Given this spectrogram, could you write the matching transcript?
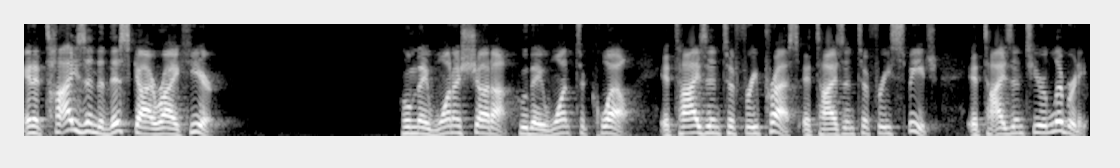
And it ties into this guy right here whom they want to shut up, who they want to quell. It ties into free press, it ties into free speech, it ties into your liberty,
